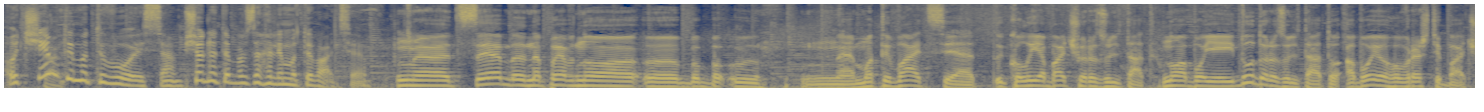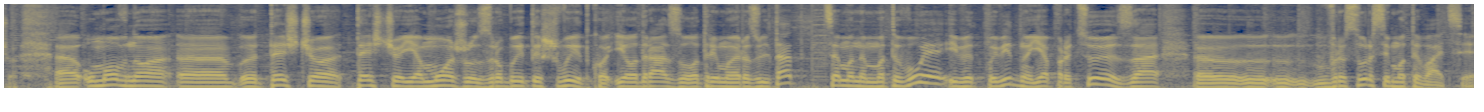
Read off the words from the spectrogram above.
От чим ти мотивуєшся? Що для тебе взагалі мотивація? Е, Це напевно мотивація, коли я бачу результат. Ну або я йду до результату, або його врешті бачу. Е, Умовно, е, те, що те, що я можу зробити швидко і одразу отримую результат, це мене мотивує, і відповідно я працюю за е, в ресурсі мотивації.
